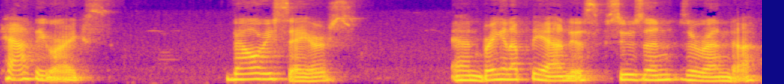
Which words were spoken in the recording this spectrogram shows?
Kathy Reichs, Valerie Sayers, and bringing up the end is Susan Zurenda.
